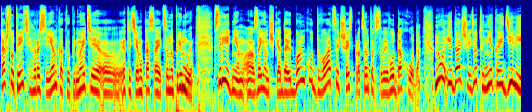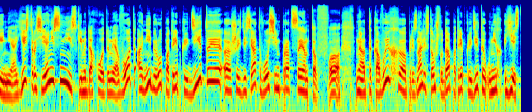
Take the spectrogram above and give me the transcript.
Так что треть россиян, как вы понимаете, э, эта тема касается напрямую. В среднем э, заемщики отдают банку 26% своего дохода. Ну и дальше идет некое деление. Есть россияне с низкими доходами. Вот они берут потреб кредиты 68%. Э, таковых признались в том, что да, потреб кредиты у них есть.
